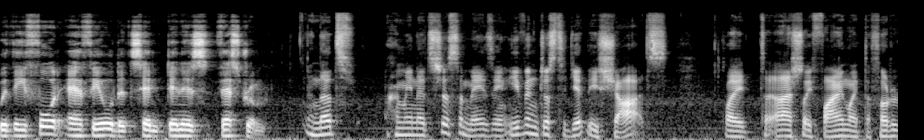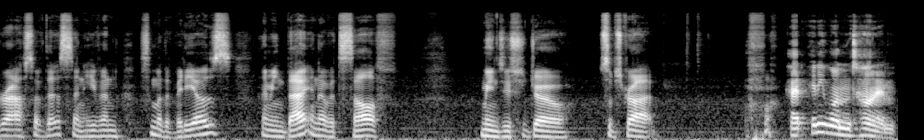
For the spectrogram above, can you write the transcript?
with the Ford Airfield at St. Denis Westrem. And that's I mean, it's just amazing, even just to get these shots, like to actually find like the photographs of this and even some of the videos. I mean, that in of itself means you should go subscribe. At any one time,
